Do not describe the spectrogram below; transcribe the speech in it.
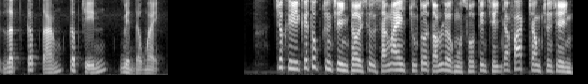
giật cấp 8, cấp 9, biển động mạnh. Trước khi kết thúc chương trình Thời sự sáng nay, chúng tôi tóm lược một số tin chính đã phát trong chương trình.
